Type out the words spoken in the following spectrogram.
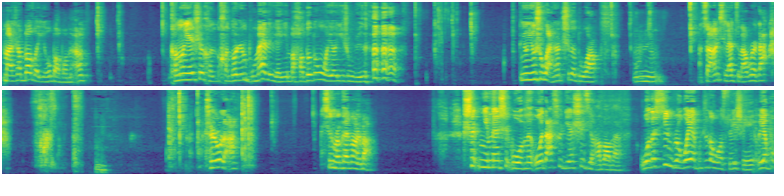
马上报个油，宝宝们啊，可能也是很很多人不卖的原因吧，好多都问我要益生菌。妞妞是晚上吃的多，嗯，早上起来嘴巴味儿大，嗯，吃肉了啊，性格开放是吧？是你们是我们我大说件事情啊，宝宝们，我的性格我也不知道我随谁，我也不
